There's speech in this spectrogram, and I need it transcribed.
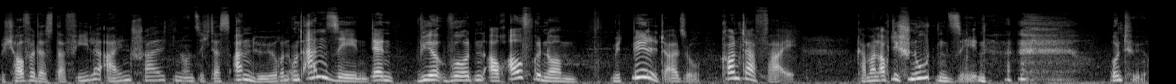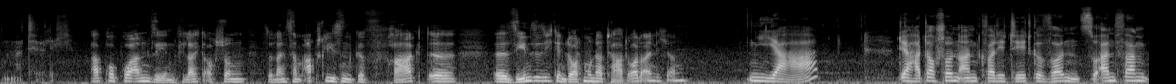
Ich hoffe, dass da viele einschalten und sich das anhören und ansehen, denn wir wurden auch aufgenommen mit Bild, also konterfei. Kann man auch die Schnuten sehen. und hören natürlich. Apropos Ansehen, vielleicht auch schon so langsam abschließend gefragt, äh, äh, sehen Sie sich den Dortmunder Tatort eigentlich an? Ja, der hat auch schon an Qualität gewonnen. Zu Anfang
